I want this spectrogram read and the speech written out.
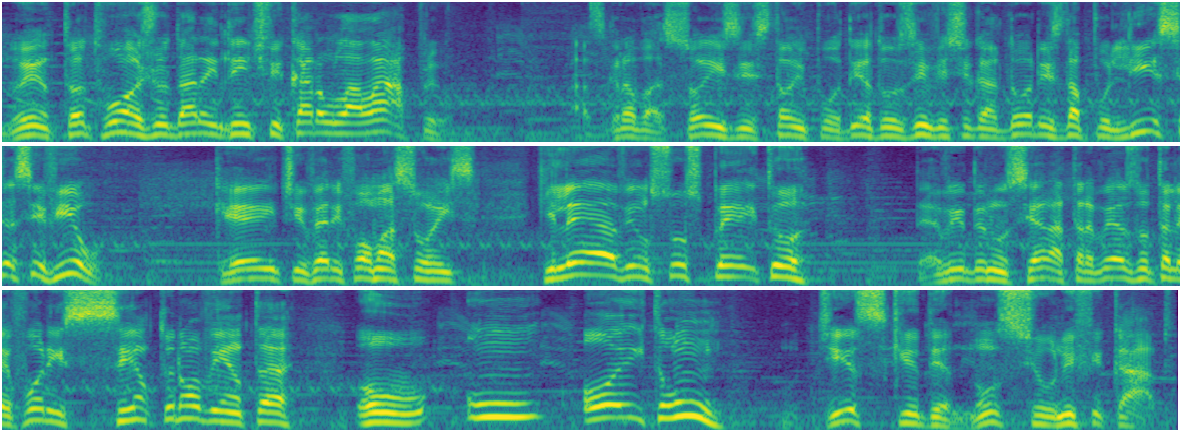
no entanto, vão ajudar a identificar o laláprio. As gravações estão em poder dos investigadores da Polícia Civil. Quem tiver informações que levem o suspeito deve denunciar através do telefone 190 ou 181 no Disque Denúncio Unificado.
